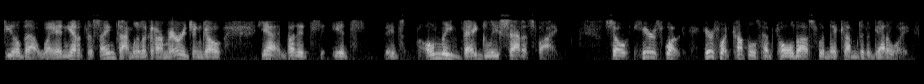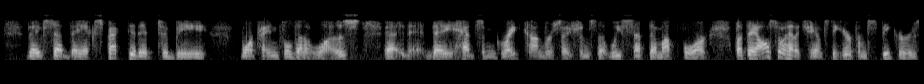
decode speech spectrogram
feel that way, and yet at the same time, we look at our marriage and go, yeah, but it's it's it's only vaguely satisfying. So here's what here's what couples have told us when they come to the getaway. They've said they expected it to be more painful than it was. Uh, they had some great conversations that we set them up for, but they also had a chance to hear from speakers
